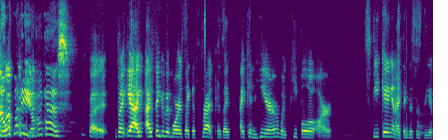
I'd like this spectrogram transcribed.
So funny. Oh my gosh. But but yeah I, I think of it more as like a thread because i i can hear when people are speaking and i think this is the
